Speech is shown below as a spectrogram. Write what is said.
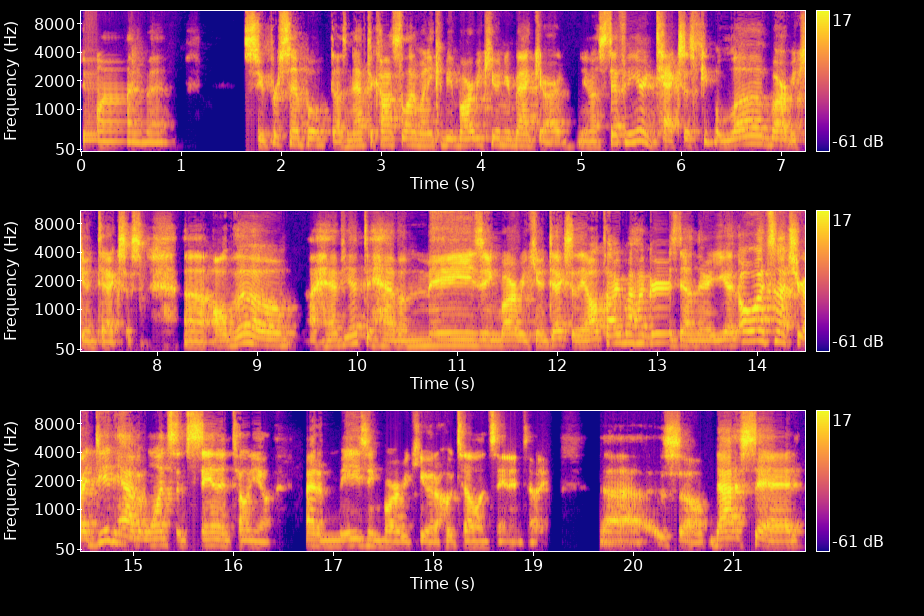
do a client event super simple doesn't have to cost a lot of money. It could be barbecue in your backyard. You know stephanie you're in texas. People love barbecue in texas. Uh, although i have yet to have amazing barbecue in texas. They all talk about how great it is down there. You guys oh that's not true. I did have it once in san antonio. I had amazing barbecue at a hotel in san antonio. Uh, so that said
